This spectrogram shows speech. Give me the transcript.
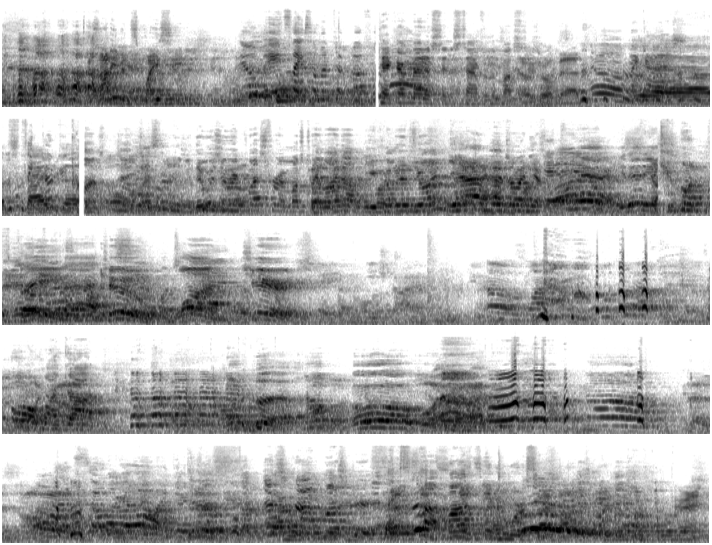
It's not even spicy. No, it's like someone put buffalo. Take our medicine. It's time for the mustard. That was real bad. Oh my gosh. Uh, it's time to. There was a request for a mustard. Line up. You coming to join? Yeah, I'm gonna join you. Get in here. Three, two, one, cheers. Oh wow. Oh my god. oh boy. That's not mustard. That's, that's even worse than I thought it was going to be. Right.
